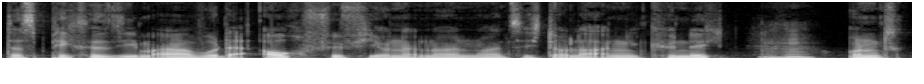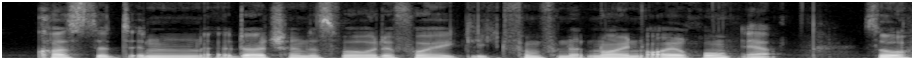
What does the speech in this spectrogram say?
Das Pixel 7a wurde auch für 499 Dollar angekündigt mhm. und kostet in Deutschland, das war der vorher liegt, 509 Euro. Ja. So,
